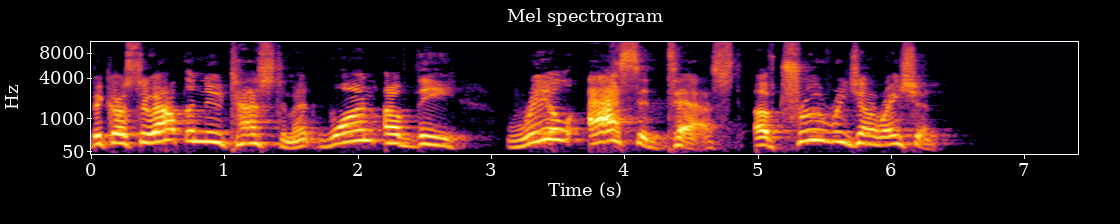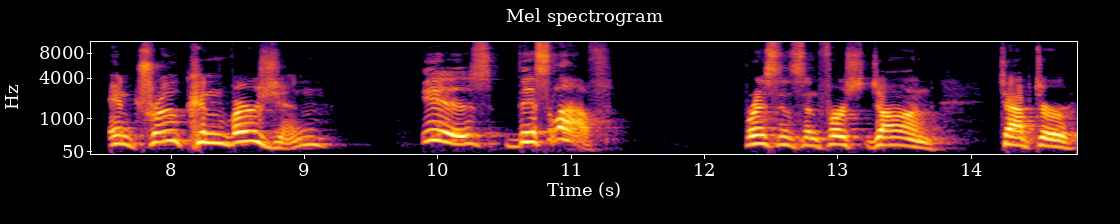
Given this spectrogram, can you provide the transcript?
because throughout the New Testament, one of the real acid tests of true regeneration and true conversion is this love. For instance, in 1 John chapter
